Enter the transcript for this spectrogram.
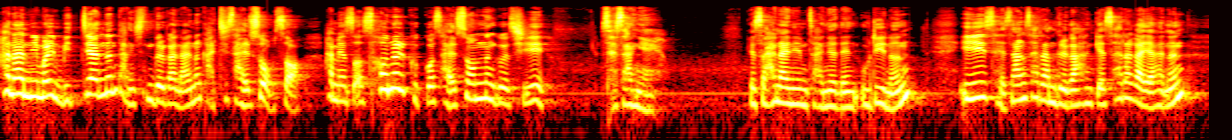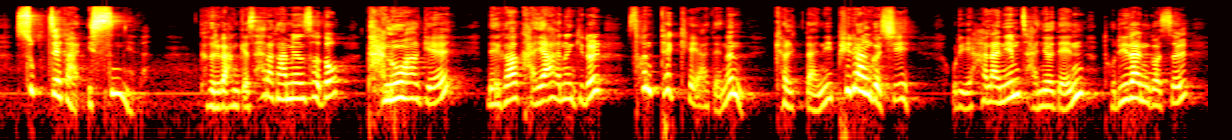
하나님을 믿지 않는 당신들과 나는 같이 살 수 없어 하면서 선을 긋고 살 수 없는 것이 세상이에요. 그래서 하나님 자녀된 우리는 이 세상 사람들과 함께 살아가야 하는 숙제가 있습니다. 그들과 함께 살아가면서도 단호하게 내가 가야 하는 길을 선택해야 되는 결단이 필요한 것이 우리 하나님 자녀된 돌이라는 것을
